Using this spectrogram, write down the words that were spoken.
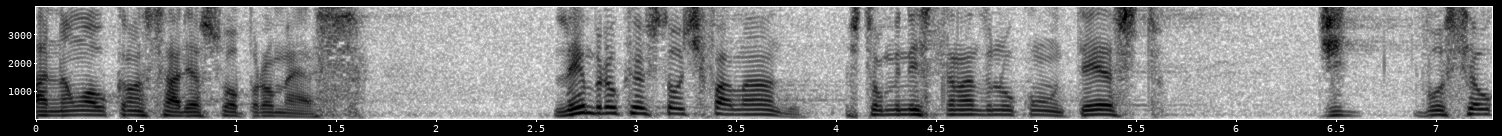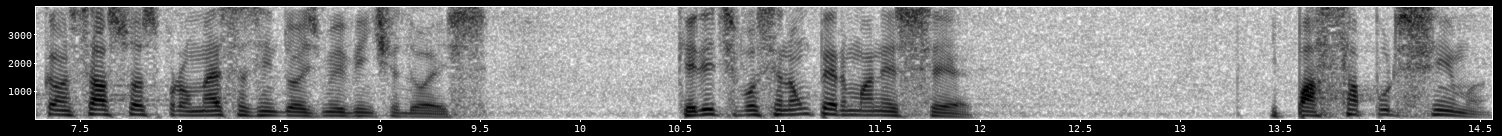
a não alcançarem a sua promessa. Lembra o que eu estou te falando? Estou ministrando no contexto de você alcançar suas promessas em 2022. Querido, se você não permanecer e passar por cima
